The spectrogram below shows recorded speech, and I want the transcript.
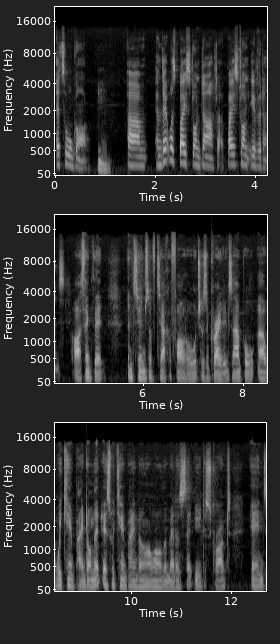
it's all gone. Mm. Um, and that was based on data, based on evidence. I think that in terms of Te Aka which is a great example, uh, we campaigned on that as we campaigned on a lot of the matters that you described. And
